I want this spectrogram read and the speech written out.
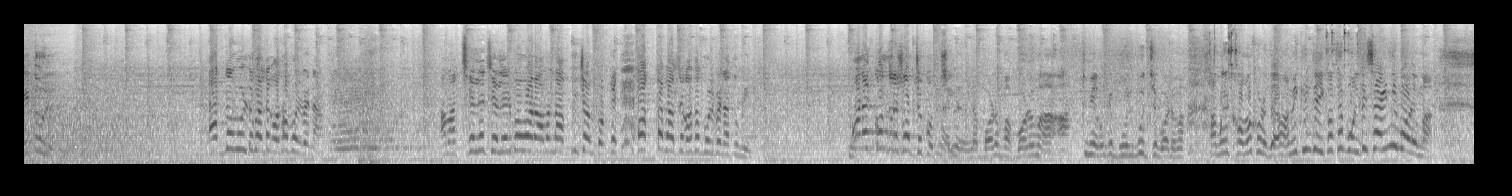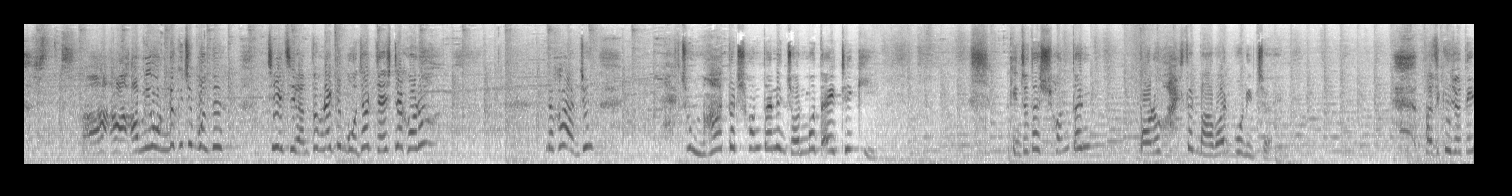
মিতুল! একদম উল্টো পাল্টা কথা বলবে না। আমার ছেলে ছেলের বউ আর আমার নাতনি সম্পর্কে একটা বাজে কথা বলবে না তুমি। অনেকক্ষণ সহ্য না, মা বড় মা তুমি আমাকে ভুল মা আমাকে ক্ষমা করে দাও। আমি কিন্তু এই কথা বলতে চাইনি বড় মা আমি অন্য কিছু বলতে চেয়েছিলাম। তোমরা একটু বোঝার চেষ্টা করো। দেখো একজন একজন মা তার সন্তানের জন্ম দেয় ঠিকই। কিন্তু তার সন্তান বড় হয় তার বাবার পরিচয়। আজকে যদি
